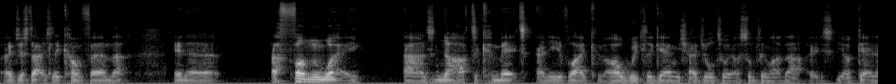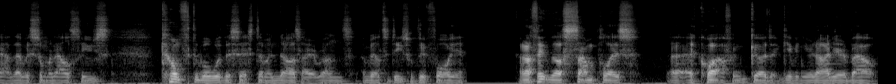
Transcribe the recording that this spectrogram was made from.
and just actually confirm that in a a fun way and not have to commit any of like our weekly gaming schedule to it or something like that. It's you know getting out there with someone else who's comfortable with the system and knows how it runs and be able to do something for you. And I think those samplers uh, are quite often good at giving you an idea about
